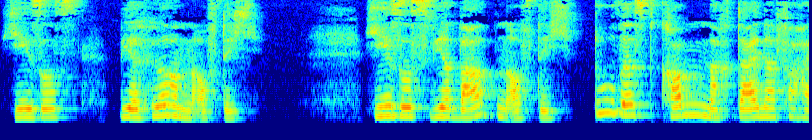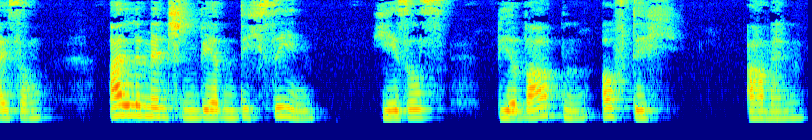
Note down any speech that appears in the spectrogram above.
Jesus, wir hören auf dich. Jesus, wir warten auf dich. Du wirst kommen nach deiner Verheißung. Alle Menschen werden dich sehen. Jesus, wir warten auf dich. Amen.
